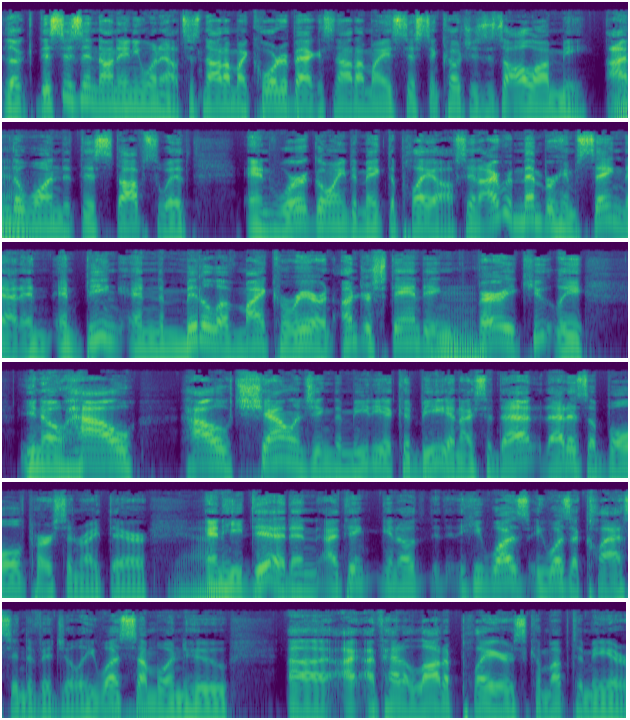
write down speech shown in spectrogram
look, this isn't on anyone else. It's not on my quarterback. It's not on my assistant coaches. It's all on me. I'm Yeah. the one that this stops with. And we're going to make the playoffs. And I remember him saying that and, and being in the middle of my career and understanding very acutely, you know, how how challenging the media could be. And I said, that that is a bold person right there. Yeah. And he did. And I think, you know, he was he was a class individual. He was someone who uh, I, I've had a lot of players come up to me or,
